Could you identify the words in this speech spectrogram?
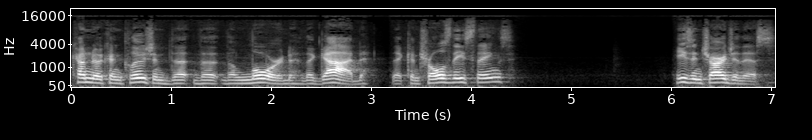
come to a conclusion that the, the Lord, the God that controls these things, He's in charge of this.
